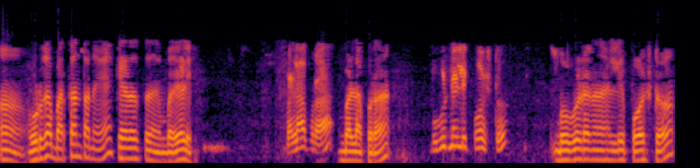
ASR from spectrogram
ಹ್ಮ್ ಹುಡ್ಗ ಬರ್ಕಂತಾನೆ ಕೇಳುತ್ತೆ ಬ- ಹೇಳಿ. Ballapura? Ballapura. Bugudanahalli post Bugudanahalli post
